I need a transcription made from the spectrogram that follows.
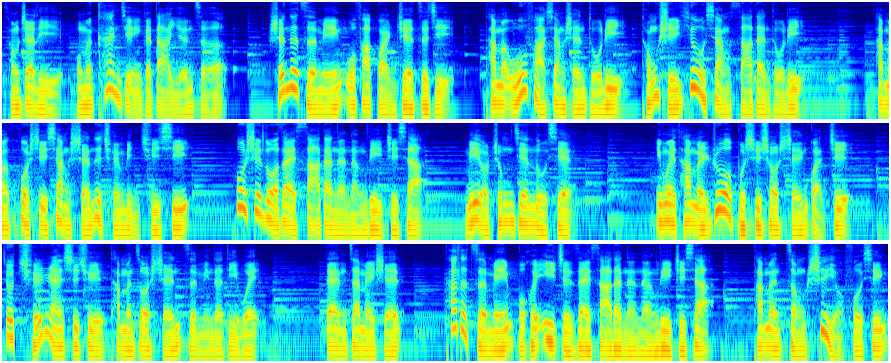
从这里我们看见一个大原则：神的子民无法管制自己，他们无法向神独立，同时又向撒旦独立。他们或是向神的权柄屈膝，或是落在撒旦的能力之下，没有中间路线。因为他们若不是受神管制，就全然失去他们做神子民的地位。但赞美神，他的子民不会一直在撒旦的能力之下，他们总是有复兴。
